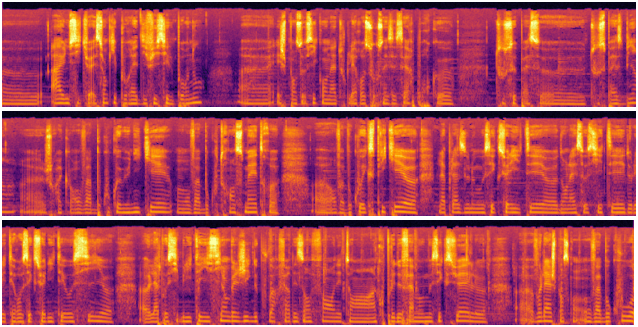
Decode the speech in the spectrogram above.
euh, à une situation qui pourrait être difficile pour nous. Euh, et je pense aussi qu'on a toutes les ressources nécessaires pour que tout se passe, euh, tout se passe bien. Euh, je crois qu'on va beaucoup communiquer, on va beaucoup transmettre, euh, on va beaucoup expliquer la place de l'homosexualité dans la société, de l'hétérosexualité aussi, la possibilité ici en Belgique de pouvoir faire des enfants en étant un couple de femmes homosexuelles. Voilà, je pense qu'on on va beaucoup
